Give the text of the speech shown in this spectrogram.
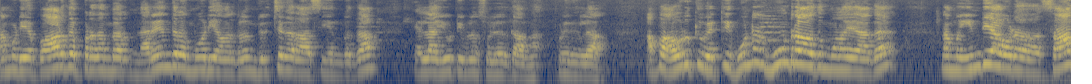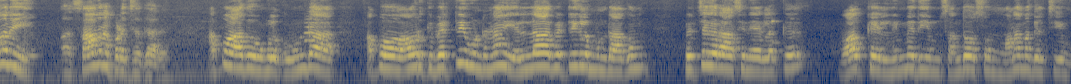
நம்முடைய பாரத பிரதமர் நரேந்திர மோடி அவர்களும் விருச்சக ராசி என்பதுதான் எல்லா யூடியூப்லையும் சொல்லியிருக்காங்க. புரியுதுங்களா? அப்போ அவருக்கு வெற்றி மூன்று மூன்றாவது முறையாக நம்ம இந்தியாவோட சாதனை சாதனை படைச்சிருக்காரு. அப்போ அது உங்களுக்கு உண்டா? அப்போது அவருக்கு வெற்றி உண்டுனா எல்லா வெற்றிகளும் உண்டாகும். விருச்சக ராசினியர்களுக்கு வாழ்க்கையில் நிம்மதியும் சந்தோஷமும் மனமகிழ்ச்சியும்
